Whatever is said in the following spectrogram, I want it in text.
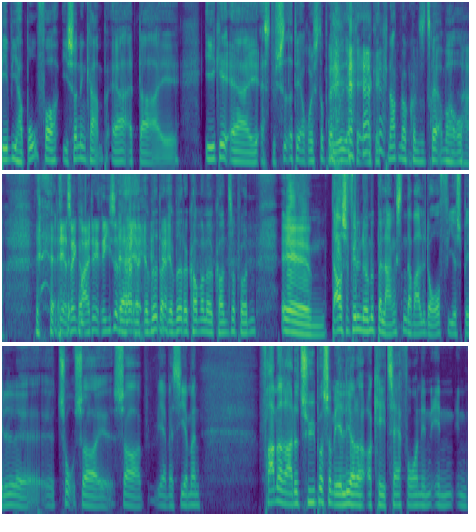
det vi har brug for i sådan en kamp er, at der øh, ikke er, øh, altså du sidder der og ryster på hovedet, jeg kan, jeg kan knap nok koncentrere mig over. det er altså ikke mig, det er Riese, der ja, jeg, jeg, ved, der, jeg ved, der kommer noget kontra på den. Øhm, der var selvfølgelig noget med balancen, der var lidt over fire spil, øh, to, så, øh, så ja, hvad siger man, fremadrettede typer som Elliot og Keita foran en, en, en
